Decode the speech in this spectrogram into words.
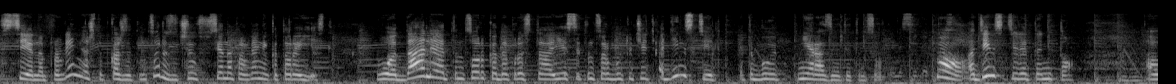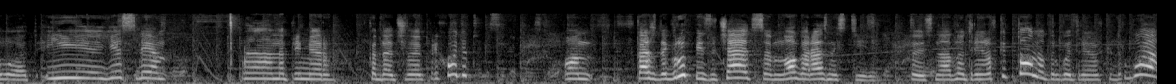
все направления, чтобы каждый танцор изучил все направления, которые есть. Вот, далее танцор, когда просто, если танцор будет учить один стиль, это будет неразвитый танцор. Ну, один стиль это не то. А вот, и если, э, например, когда человек приходит, он в каждой группе изучается много разных стилей. То есть на одной тренировке то, на другой тренировке другое.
